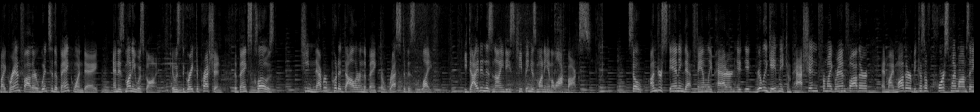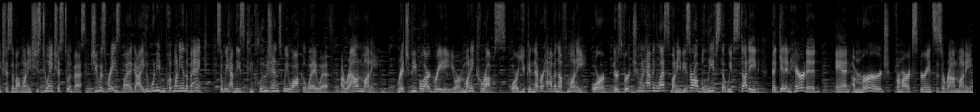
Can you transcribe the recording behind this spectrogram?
My grandfather went to the bank one day and his money was gone. It was the Great Depression. The banks closed. He never put a dollar in the bank the rest of his life. He died in his 90s, keeping his money in a lockbox. So, understanding that family pattern, it, it, really gave me compassion for my grandfather and my mother because, of course, my mom's anxious about money. She's too anxious to invest. She was raised by a guy who wouldn't even put money in the bank. So, we have these conclusions we walk away with around money. Rich people are greedy, or money corrupts, or you can never have enough money, or there's virtue in having less money. These are all beliefs that we've studied that get inherited and emerge from our experiences around money.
